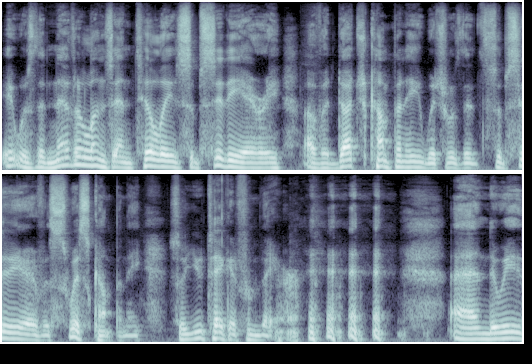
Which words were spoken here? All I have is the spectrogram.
it was the Netherlands Antilles subsidiary of a Dutch company, which was the subsidiary of a Swiss company. So you take it from there. and we,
